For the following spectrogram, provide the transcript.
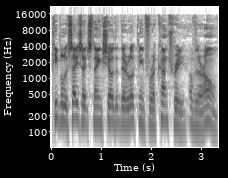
People who say such things show that they're looking for a country of their own.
